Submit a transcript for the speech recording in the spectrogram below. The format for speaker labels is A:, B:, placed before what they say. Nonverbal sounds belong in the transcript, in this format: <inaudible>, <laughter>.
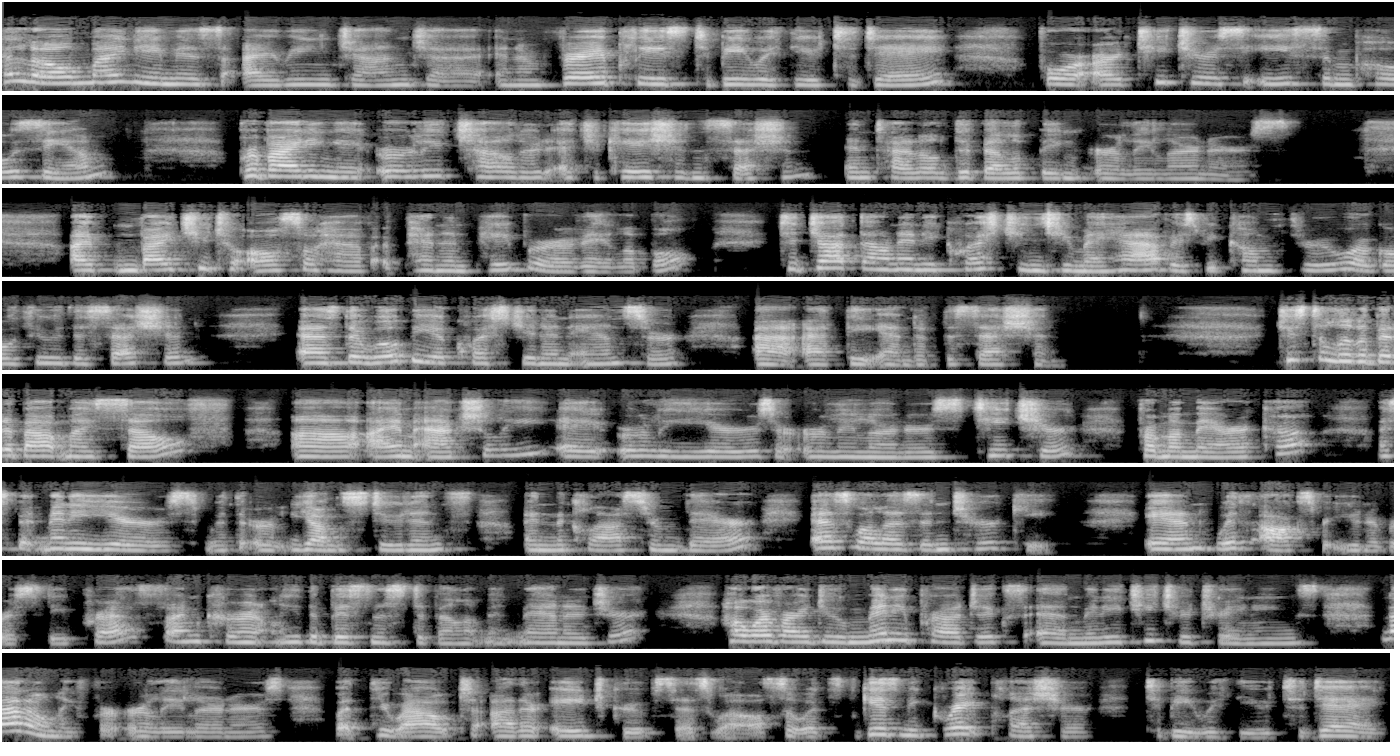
A: Hello, my name is Irene Canca, and I'm very pleased to be with you today for our Teachers E-Symposium, providing a early childhood education session entitled Developing Early Learners. I invite you to also have a pen and paper available to jot down any questions you may have as we come through or go through the session, as there will be a question and answer uh, at the end of the session. Just a little bit about myself. Uh, I am actually a early years or early learners teacher from America. I spent many years with young students in the classroom there, as well as in Turkey. And with Oxford University Press, I'm currently the business development manager. However, I do many projects and many teacher trainings, not only for early learners, but throughout other age groups as well. So it gives me great pleasure to be with you today.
